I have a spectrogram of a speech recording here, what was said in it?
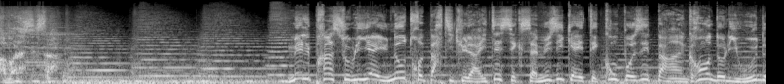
Ah voilà c'est ça. Mais le prince oublié a une autre particularité, c'est que sa musique a été composée par un grand d'Hollywood,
